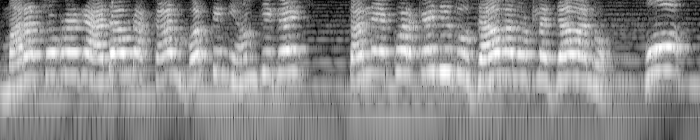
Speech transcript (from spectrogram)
મારા છોકરા કે આડાવડા કાન ભરતી ની સમજી ગઈ? તને એકવાર કહી દીધું, જવાનું એટલે જવાનું. હું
